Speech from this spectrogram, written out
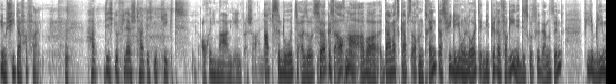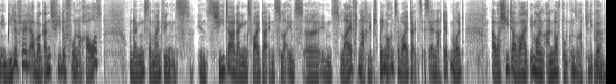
dem Cheetah verfallen hat dich geflasht, hat dich gekickt, auch in die Magen gehend wahrscheinlich. Absolut. Also Circus ja. auch mal, aber damals gab es auch einen Trend, dass viele junge Leute in die Peripherie in die Diskos gegangen sind. Viele blieben in Bielefeld, aber ganz viele fuhren auch raus. Und da ging es dann meinetwegen ins, ins Cheetah, da ging es weiter ins, ins, äh, ins Live nach Liebspringer und so weiter, ins SL nach Detmold. Aber Cheetah war halt immer ein Anlaufpunkt unserer Clique. Mhm.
